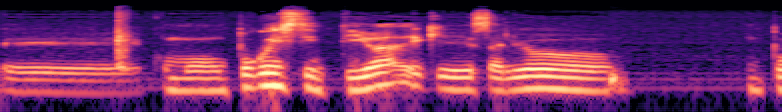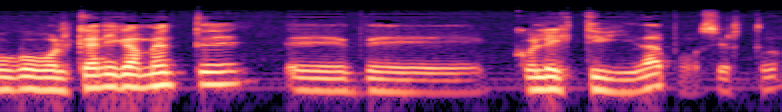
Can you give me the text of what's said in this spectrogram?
eh, como un poco instintiva, de que salió un poco volcánicamente eh, de colectividad, por cierto.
